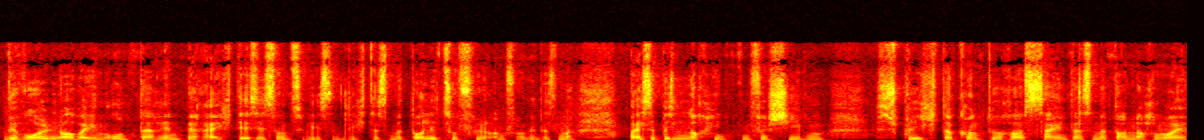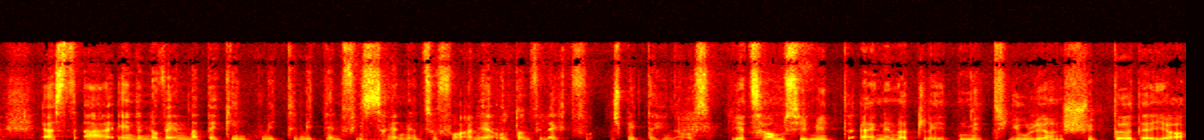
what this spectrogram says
Wir wollen aber im unteren Bereich, das ist uns wesentlich, dass wir da nicht so früh anfangen, dass wir alles ein bisschen nach hinten verschieben. Sprich, da kann durchaus sein, dass man dann noch einmal erst äh, Ende November beginnt, mit, mit den FIS-Rennen mhm. zu fahren ja, und dann vielleicht später hinaus. Jetzt haben Sie mit einem Athleten, mit Julian Schütter, der ja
